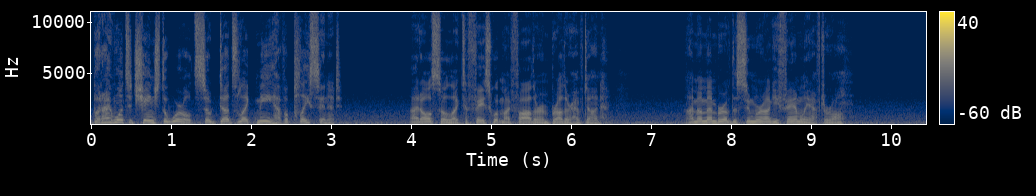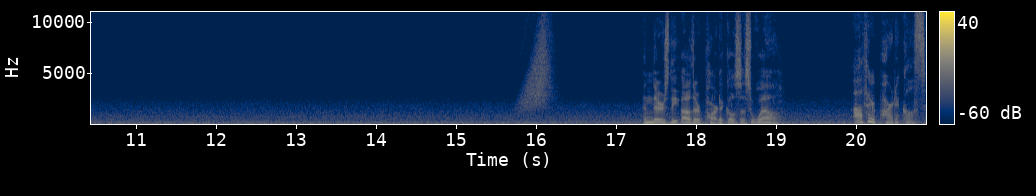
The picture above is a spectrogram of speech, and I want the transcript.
but I want to change the world so duds like me have a place in it. I'd also like to face what my father and brother have done. I'm a member of the Sumeragi family, after all. And there's the other particles as well. Other particles?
